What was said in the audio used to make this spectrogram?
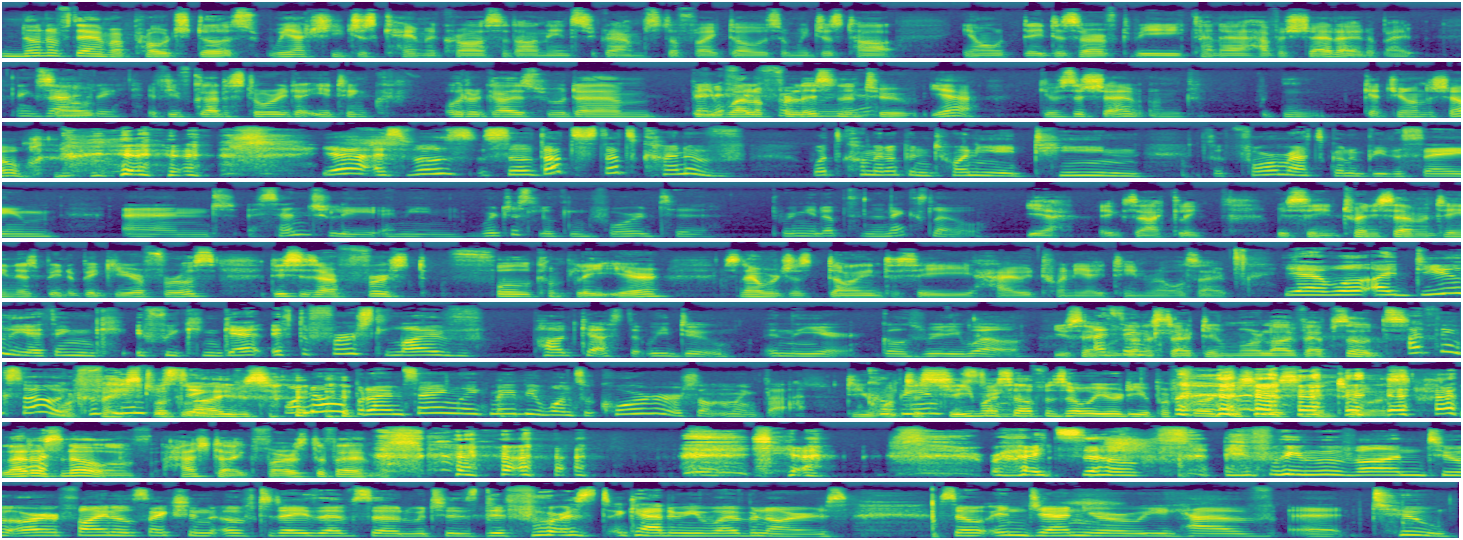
none of them approached us. We actually just came across it on instagram stuff like those and we just thought you know they deserve to be kind of have a shout out about. Exactly. so if you've got a story that you think other guys would um, be Benefit well up for listening yeah. to, yeah, give us a shout and we can get you on the show. yeah, I suppose so. That's that's kind of what's coming up in 2018. The format's going to be the same, and essentially, I mean, we're just looking forward to bring it up to the next level. yeah, exactly. We've seen 2017 has been a big year for us. This is our first full complete year, so now we're just dying to see how 2018 rolls out. Yeah, well, ideally, I think if we can get if the first live podcast that we do in the year goes really well, You saying I we're going to start doing more live episodes? I think so. more it could be Facebook interesting. lives? well, no, but I'm saying like maybe once a quarter or something like that. do you Could want to see myself and Zoe, or do you prefer just listening to us? Let us know on hashtag Phorest FM. yeah. Right, so if we move on to our final section of today's episode, which is the Phorest Academy webinars. So in January, we have uh, two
